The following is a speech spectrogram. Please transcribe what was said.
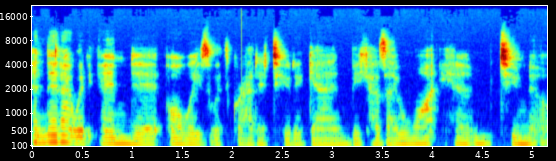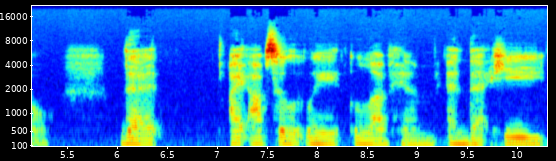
And then I would end it always with gratitude again because I want him to know that I absolutely love him and that he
